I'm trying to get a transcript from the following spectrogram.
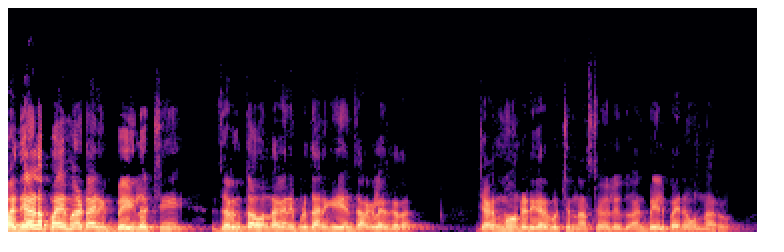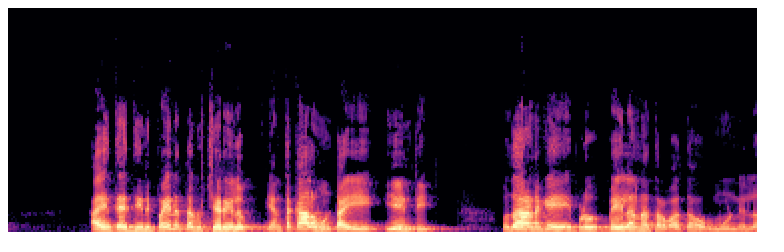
పదేళ్ళ పైమాట ఆయనకి బెయిల్ వచ్చి జరుగుతూ ఉన్నా కానీ ఇప్పుడు దానికి ఏం జరగలేదు కదా? జగన్మోహన్ రెడ్డి గారికి వచ్చిన నష్టమే లేదు. ఆయన బెయిల్ పైన ఉన్నారు. అయితే దీనిపైన తగు చర్యలు ఎంతకాలం ఉంటాయి? ఏంటి? ఉదాహరణకి ఇప్పుడు బెయిల్ అన్న తర్వాత ఒక మూడు నెలలు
